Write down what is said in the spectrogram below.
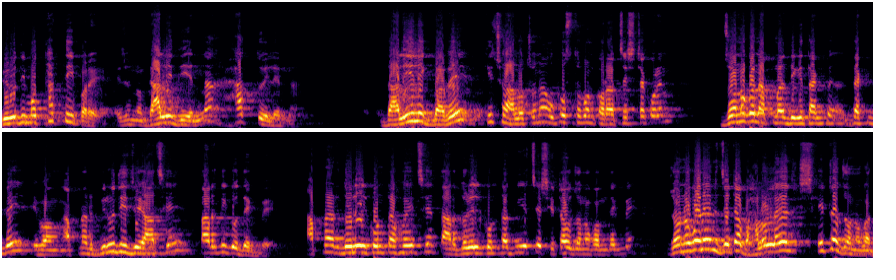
বিরোধী মত থাকতেই পারে। এজন্য গালি দিয়েন না, হাত তুইলেন না। দালিলিক ভাবে কিছু আলোচনা উপস্থাপন করার চেষ্টা করেন। জনগণ আপনার দিকে থাকবে, দেখবে এবং আপনার বিরোধী যে আছে, তার দিকেও দেখবে। আপনার দলিল কোনটা হয়েছে, তার দলিল কোনটা দিয়েছে, সেটাও জনগণ দেখবে। জনগণের যেটা ভালো লাগে, সেটা জনগণ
